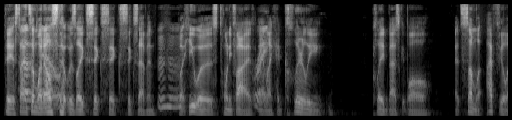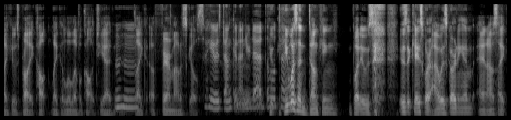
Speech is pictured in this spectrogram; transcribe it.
they assigned Oh, someone else that was like six six, six seven, Mm-hmm. but he was 25 Right. and like had clearly played basketball at some. Le- I feel like it was probably col- like a low level college. He had Mhm. like a fair amount of skills. so he was dunking on your dad the He, whole time. he wasn't dunking, but it was it was a case where I was guarding him, and I was like,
